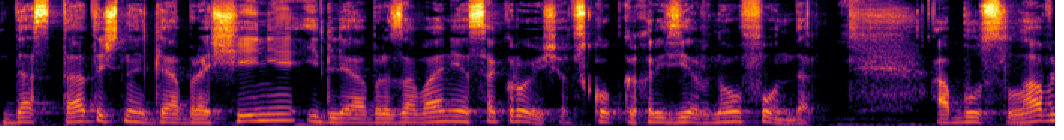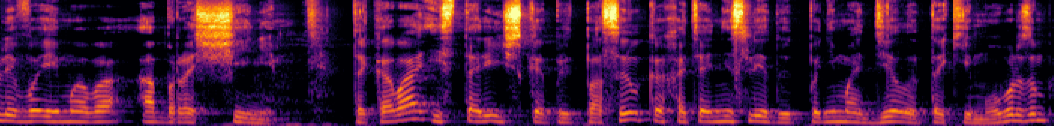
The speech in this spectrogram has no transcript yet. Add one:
достаточная для обращения и для образования сокровища в скобках резервного фонда, обуславливаемого обращением – Такова историческая предпосылка, хотя не следует понимать дело таким образом,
